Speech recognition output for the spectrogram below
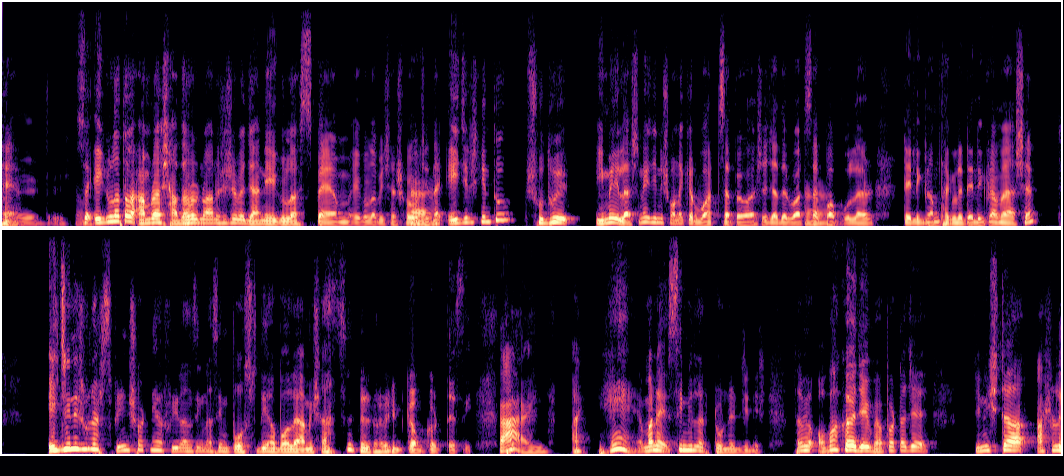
হ্যাঁ। তো আমরা সাধারণ মানুষ হিসেবে জানি এগুলা স্প্যাম এগুলা বিশ্বাস করা উচিত হ্যাঁ। না। এই জিনিস কিন্তু শুধু ইমেইল আসে না এই জিনিস অনেকের হোয়াটসঅ্যাপেও আসে যাদের হোয়াটসঅ্যাপ হ্যাঁ। পপুলার টেলিগ্রাম থাকলে টেলিগ্রামে আসে। এই জিনিসগুলোর স্ক্রিনশট নিয়ে ফ্রিল্যান্সিং নাসিম পোস্ট দিয়া বলে আমি ইনকাম করতেছি। তাই? হ্যাঁ মানে সিমিলার টোনের জিনিস। আমি অবাক হয়ে যাই ব্যাপারটা যে জিনিসটা আসলে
